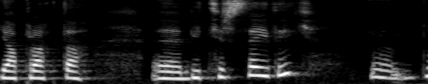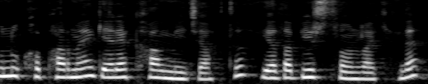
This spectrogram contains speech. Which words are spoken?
yaprakta e, bitirseydik e, bunu koparmaya gerek kalmayacaktı ya da bir sonrakinde.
